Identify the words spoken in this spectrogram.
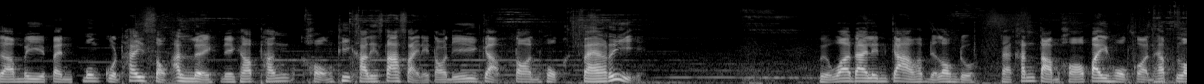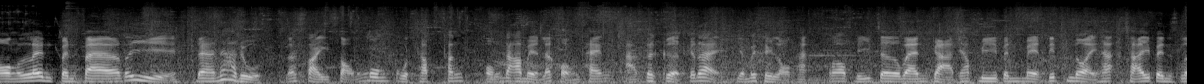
จะมีเป็นมงกุฎให้ 2 อันเลยนะครับทั้งของที่คาริสตาใส่ในตอนนี้กับตอน 6 แฟรี่ เผื่อว่าได้เล่น 9 ครับ เดี๋ยวลองดู แต่ขั้นต่ำขอไป 6 ก่อนครับ ลองเล่นเป็นแฟรี่แดน่าดู แล้วใส่ 2 มงกุฎครับ ทั้งของดาเมจและของแทงอาจจะเกิดก็ได้ ยังไม่เคยลองฮะ รอบนี้เจอแวนการ์ดครับ มีเป็นเมดนิดหน่อยฮะ ใช้เป็นสเล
